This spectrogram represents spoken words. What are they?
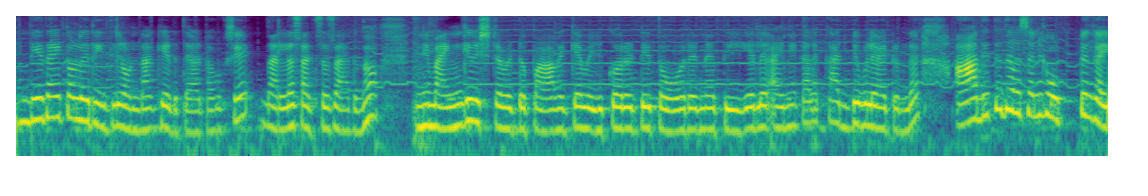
എന്റേതായിട്ടുള്ള രീതിയിൽ ഉണ്ടാക്കിയെടുത്ത കേട്ടോ. പക്ഷേ നല്ല സക്സസ് ആയിരുന്നു. ഇനി ഭയങ്കര ഇഷ്ടപ്പെട്ടു. പാവയ്ക്ക വെഴുക്കുരട്ടി തോരന് തീയൽ അതിനേക്കാളൊക്കെ അടിപൊളിയായിട്ടുണ്ട്. ആദ്യത്തെ ദിവസം എനിക്ക് ഒട്ടും കൈ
